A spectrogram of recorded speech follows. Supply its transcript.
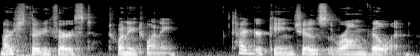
March 31st, 2020. Tiger King chose the wrong villain.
